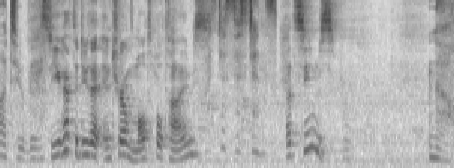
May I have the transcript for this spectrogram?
Ah, 2B. So you have to do that intro multiple times? Just assistance. That seems No,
